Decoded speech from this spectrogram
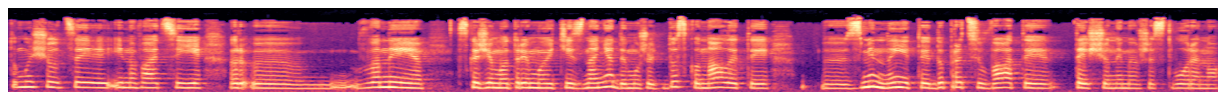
тому що це інновації, е, вони, скажімо, отримують ті знання, де можуть досконалити, е, змінити, допрацювати те, що ними вже створено.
